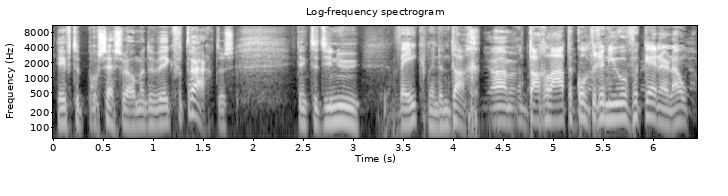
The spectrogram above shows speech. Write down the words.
heeft het proces wel met een week vertraagd. Dus ik denk dat hij nu... Een week met een dag. Ja, maar... Een dag later komt er een nieuwe verkenner. Nou, ja,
